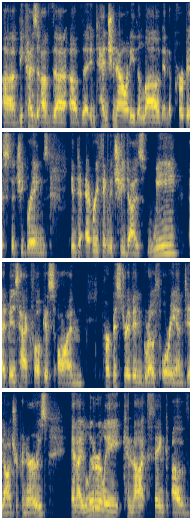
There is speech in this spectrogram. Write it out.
uh, because of the of the intentionality, the love, and the purpose that she brings into everything that she does. We at BizHack focus on purpose-driven, growth-oriented entrepreneurs And I literally cannot think of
